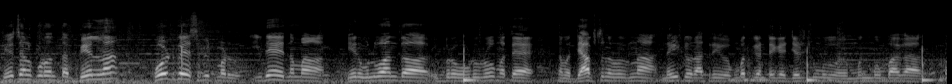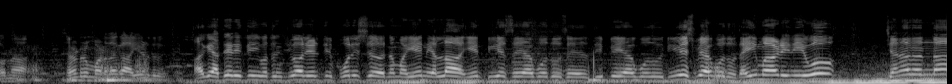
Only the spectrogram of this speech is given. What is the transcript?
ಸ್ಟೇಷನ್ ಕೊಡುವಂಥ ಬೇಲ್ನ ಕೋರ್ಟ್ಗೆ ಸಬ್ಮಿಟ್ ಮಾಡಿದ್ರು. ಇದೇ ನಮ್ಮ ಏನು ಉಲ್ವಾಂದ ಇಬ್ಬರು ಹುಡುಗರು ಮತ್ತು ನಮ್ಮ ದ್ಯಾಪ್ಸನ್ ಅವ್ರನ್ನ ನೈಟು ರಾತ್ರಿ ಒಂಬತ್ತು ಗಂಟೆಗೆ ಜಡ್ಜ್ ಮುಂದೆ ಮುಂಭಾಗ ಅವ್ರನ್ನ ಸರೆಂಡರ್ ಮಾಡಿದಾಗ ಹೇಳಿದ್ರು. ಹಾಗೆ ಅದೇ ರೀತಿ ಇವತ್ತು ನಿಜವಾಗ್ಲೂ ಹೇಳ್ತೀನಿ, ಪೊಲೀಸ್ ನಮ್ಮ ಏನು ಎಲ್ಲ, ಏನು ಪಿ ಎಸ್ ಐ ಆಗ್ಬೋದು, ಸಿ ಪಿ ಐ ಆಗ್ಬೋದು ಡಿ ಎಸ್ ಪಿ ಆಗ್ಬೋದು, ದಯಮಾಡಿ ನೀವು ಜನರನ್ನು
